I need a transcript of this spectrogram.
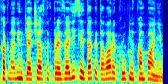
как новинки от частных производителей, так и товары крупных компаний.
